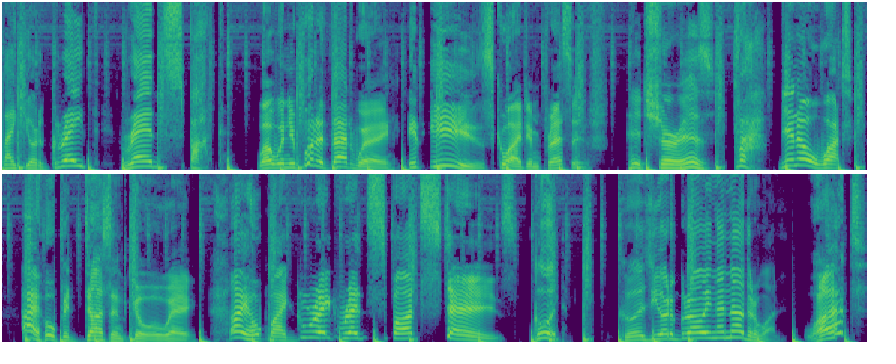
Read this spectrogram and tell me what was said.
like your Great Red Spot. Well, when you put it that way, it is quite impressive. It sure is. Bah, you know what? I hope it doesn't go away. I hope my great red spot stays. Good, because you're growing another one. What?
